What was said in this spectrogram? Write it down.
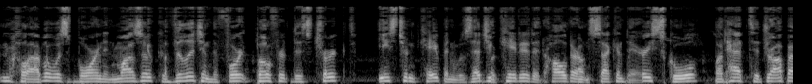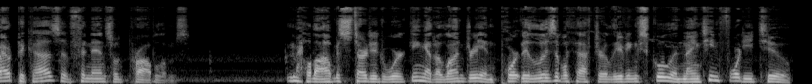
Mhlaba was born in Mazoka village in the Fort Beaufort district, Eastern Cape and was educated at Healdtown Secondary School, but had to drop out because of financial problems. Mhlaba started working at a laundry in Port Elizabeth after leaving school in 1942.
